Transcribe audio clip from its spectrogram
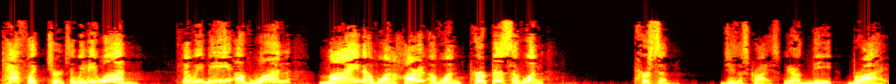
Catholic Church, that we be one, that we be of one mind, of one heart, of one purpose, of one person, Jesus Christ. We are the bride,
